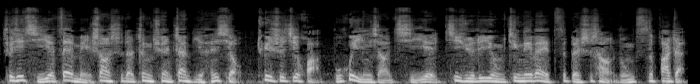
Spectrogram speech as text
这些企业在美上市的证券占比很小，退市计划不会影响企业继续利用境内外资本市场融资发展。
